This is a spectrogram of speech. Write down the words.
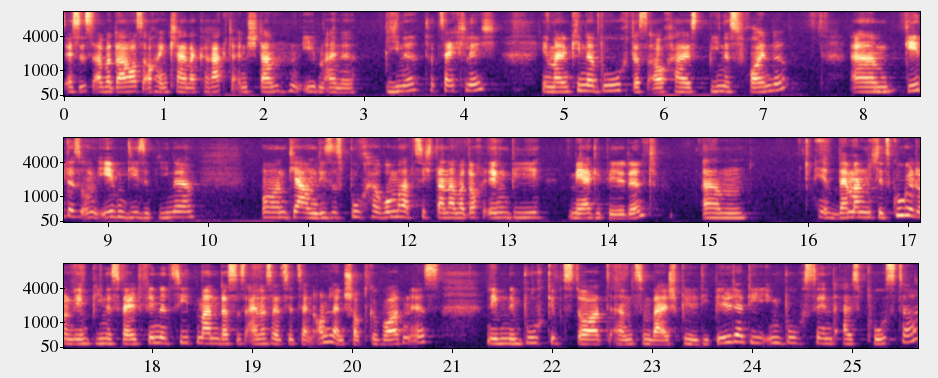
Es ist aber daraus auch ein kleiner Charakter entstanden, eben eine Biene tatsächlich. In meinem Kinderbuch, das auch heißt Bienes Freunde, ähm, mhm. geht es um eben diese Biene. Und ja, um dieses Buch herum hat sich dann aber doch irgendwie mehr gebildet. Ähm, wenn man mich jetzt googelt und eben Bienes Welt findet, sieht man, dass es einerseits jetzt ein Online-Shop geworden ist. Neben dem Buch gibt es dort ähm, zum Beispiel die Bilder, die im Buch sind, als Poster.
